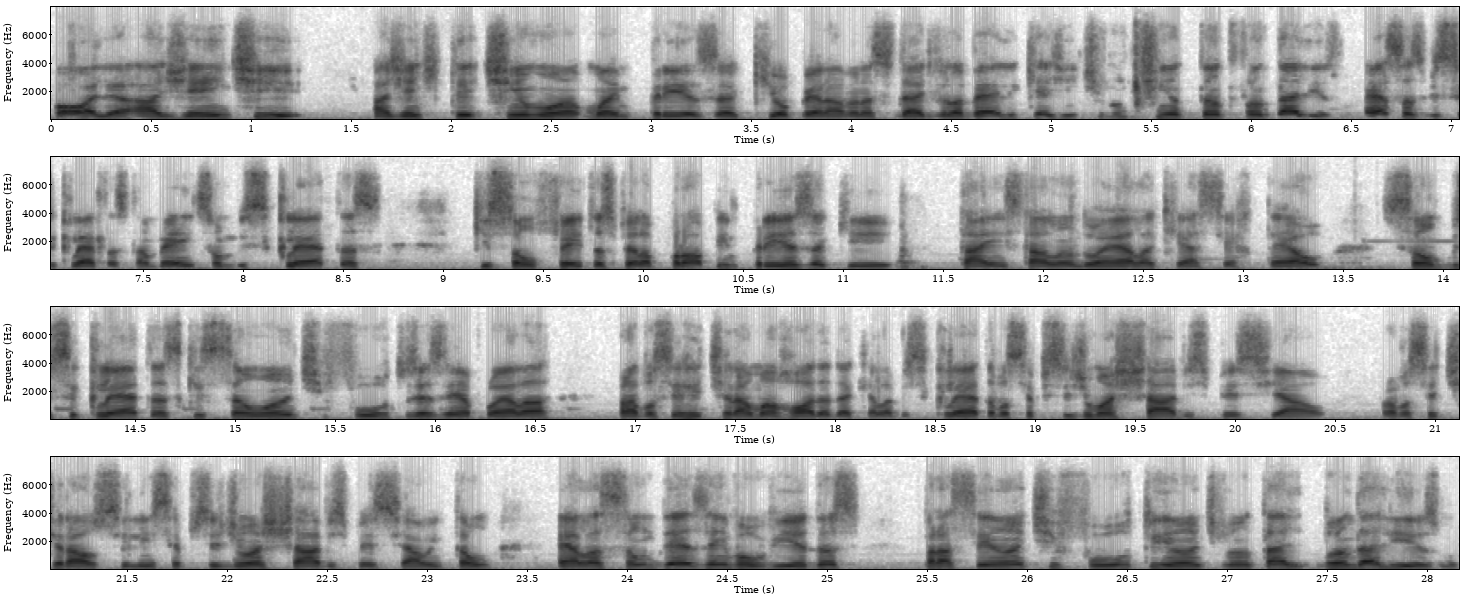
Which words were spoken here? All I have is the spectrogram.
Olha, a gente a gente tinha uma, uma, empresa que operava na cidade de Vila Velha que a gente não tinha tanto vandalismo. Essas bicicletas também são bicicletas que são feitas pela própria empresa que está instalando ela, que é a Certel. São bicicletas que são anti-furtos. Exemplo, ela para você retirar uma roda daquela bicicleta, você precisa de uma chave especial. Para você tirar o cilindro, você precisa de uma chave especial. Então, elas são desenvolvidas para ser anti-furto e anti-vandalismo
